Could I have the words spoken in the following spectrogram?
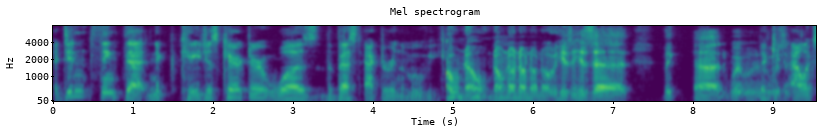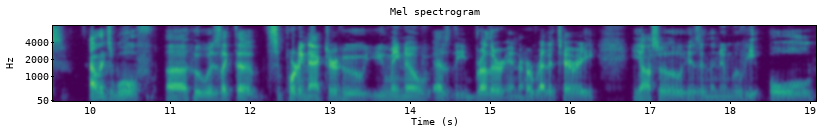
I didn't think that Nick Cage's character was the best actor in the movie. Oh no, no, no, no, no, no! His his uh the uh wh- wh- The who was it? Alex, Alex Wolff, uh, who was like the supporting actor who you may know as the brother in Hereditary. He also is in the new movie Old.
